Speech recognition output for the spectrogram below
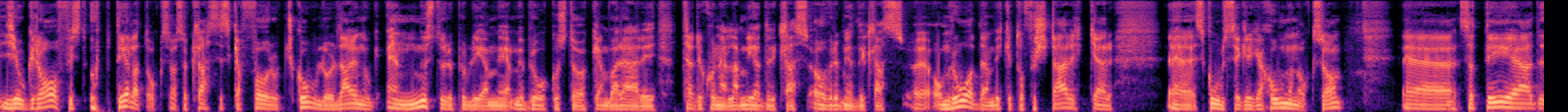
geografiskt uppdelat också. Alltså klassiska förortsskolor, där är nog ännu större problem med, med bråk och stök än vad det är i traditionella medelklass, övre medelklassområden, eh, vilket då förstärker eh, skolsegregationen också. Eh, så det,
